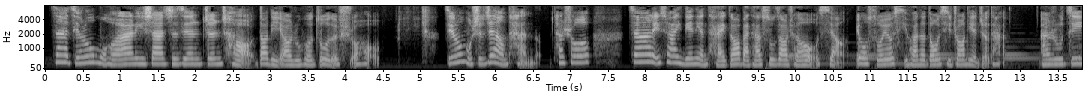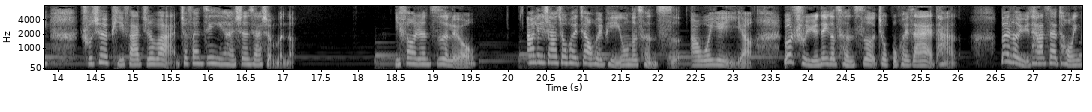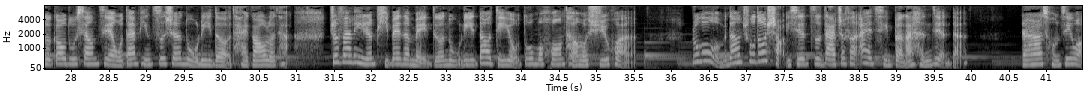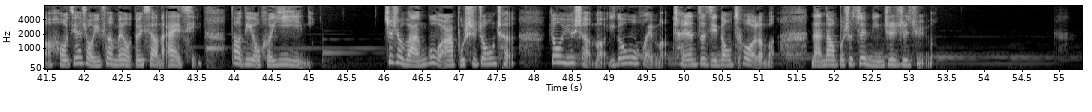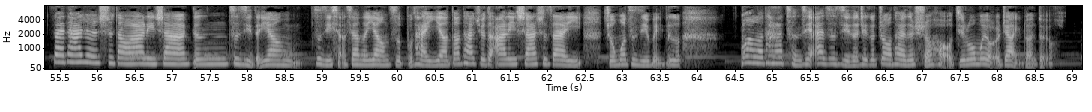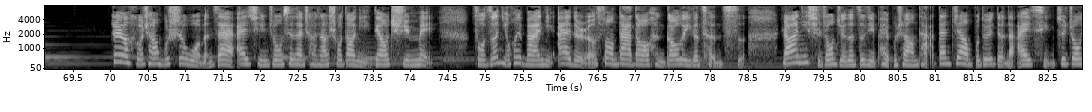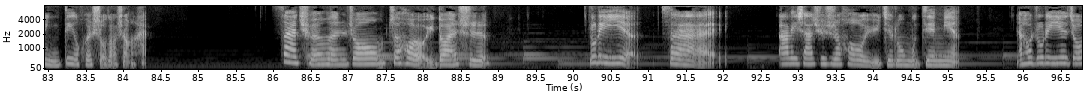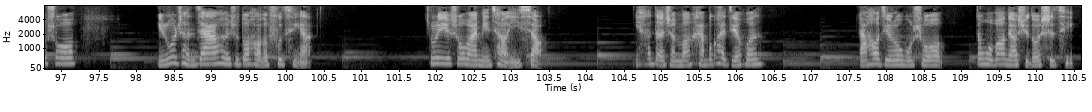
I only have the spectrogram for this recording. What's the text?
在杰鲁姆和阿丽莎之间争吵到底要如何做的时候，杰鲁姆是这样谈的：他说，将阿丽莎一点点抬高，把她塑造成偶像，用所有喜欢的东西装点着她。而如今，除却疲乏之外，这番经营还剩下什么呢？你放任自流。阿丽莎就会降回平庸的层次，而我也一样。若处于那个层次，就不会再爱他了。为了与他在同一个高度相见，我单凭自身努力的抬高了他。这番令人疲惫的美德努力，到底有多么荒唐和虚幻！如果我们当初都少一些自大，这份爱情本来很简单。然而从今往后坚守一份没有对象的爱情，到底有何意义呢？这是顽固而不是忠诚。忠于什么？一个误会吗？承认自己弄错了吗？难道不是最明智之举吗？在他认识到阿丽莎跟自己的样、自己想象的样子不太一样，当他觉得阿丽莎是在以折磨自己为乐，忘了他曾经爱自己的这个状态的时候，吉罗姆有了这样一段对话。这又何尝不是我们在爱情中现在常常说到，你一定要祛魅，否则你会把你爱的人放大到很高的一个层次，然而你始终觉得自己配不上他，但这样不对等的爱情，最终一定会受到伤害。在全文中，最后有一段是朱丽叶在阿丽莎去世后与杰鲁姆见面，然后朱丽叶就说：“你若成家，会是多好的父亲啊！”朱丽叶说完，勉强一笑：“你还等什么？还不快结婚？”然后杰罗姆说：“等我忘掉许多事情。”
